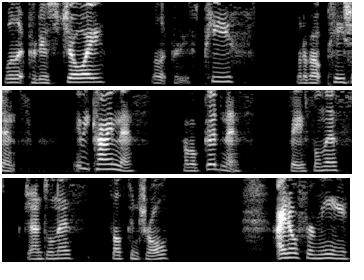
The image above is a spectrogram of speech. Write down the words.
Will it produce joy? Will it produce peace? What about patience? Maybe kindness? How about goodness, faithfulness, gentleness, self control? I know for me,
